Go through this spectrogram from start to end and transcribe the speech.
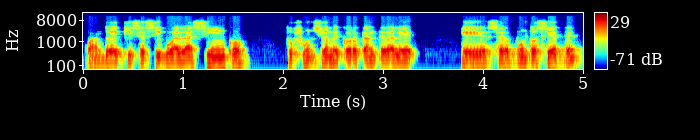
Cuando x es igual a 5, tu función de cortante vale 0.7. Eh,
